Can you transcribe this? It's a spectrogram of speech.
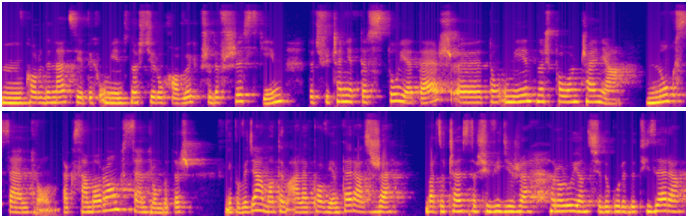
mm, koordynację tych umiejętności ruchowych. Przede wszystkim to ćwiczenie testuje też y, tą umiejętność połączenia nóg z centrum, tak samo rąk z centrum, bo też nie powiedziałam o tym, ale powiem teraz, że bardzo często się widzi, że rolując się do góry do teasera,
